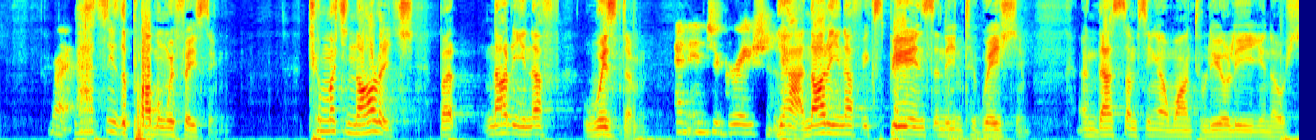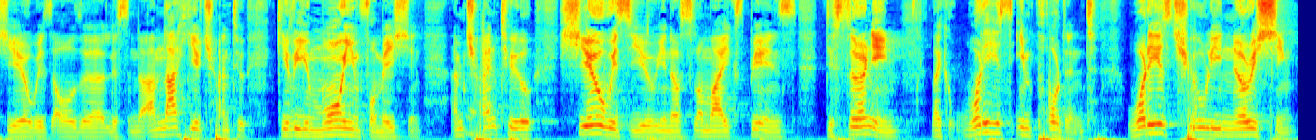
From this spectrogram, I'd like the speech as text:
Right. That's the problem we're facing. Too much knowledge, but not enough wisdom. And integration. Yeah, not enough experience and integration. And that's something I want to really, you know, share with all the listeners. I'm not here trying to give you more information. I'm trying to share with you, you know, from my experience, discerning like what is important, what is truly nourishing,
